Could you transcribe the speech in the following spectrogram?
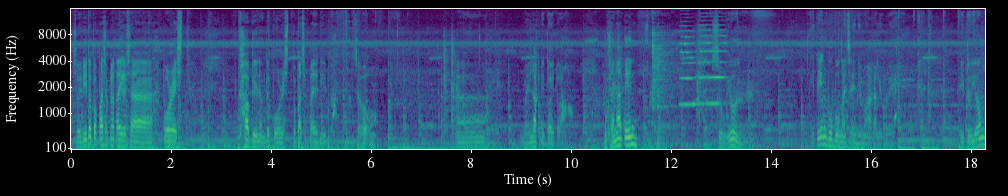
So dito papasok na tayo sa forest. Cabin of the forest papasok tayo dito. So ah, may lock ito ito. Buksan natin. So yun. Ito yung bubungad sa inyo mga kalibre ito yung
